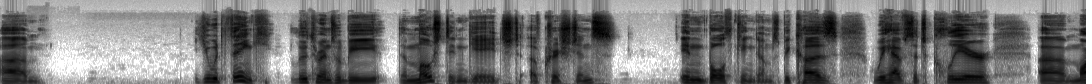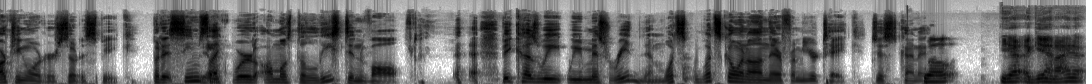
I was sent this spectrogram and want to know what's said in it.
Um, you would think Lutherans would be the most engaged of Christians in both kingdoms because we have such clear um, marching orders, so to speak. But it seems Yeah. like we're almost the least involved because we we misread them. What's what's going on there from your take? Just kind of Well, yeah. Again, I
